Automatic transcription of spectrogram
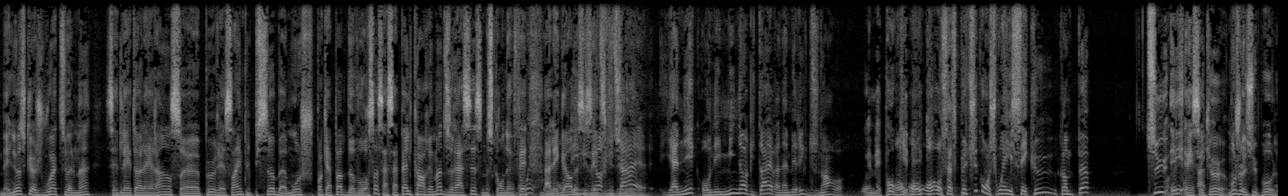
Mais là, ce que je vois actuellement, c'est de l'intolérance euh, pure et simple. Puis ça, ben moi, je suis pas capable de voir ça. Ça s'appelle carrément du racisme, ce qu'on a fait Ouais, à ben, l'égard de ces individus-là. minoritaire. Yannick, on est minoritaire en Amérique du Nord. Oui, mais pas au On- Québec. on- on- ça se peut-tu qu'on soit insécure comme peuple? Tu es insécure. Moi, je le suis pas, là.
